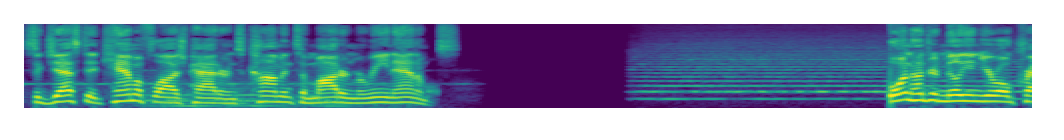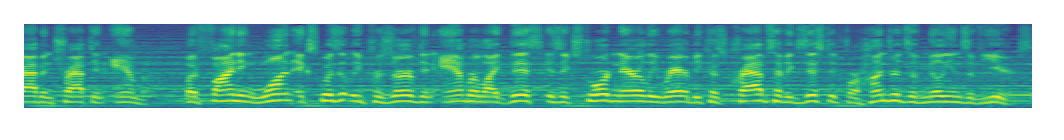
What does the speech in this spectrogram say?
suggested camouflage patterns common to modern marine animals. 100 million year old crab entrapped in amber. But finding one exquisitely preserved in amber like this is extraordinarily rare because crabs have existed for hundreds of millions of years.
